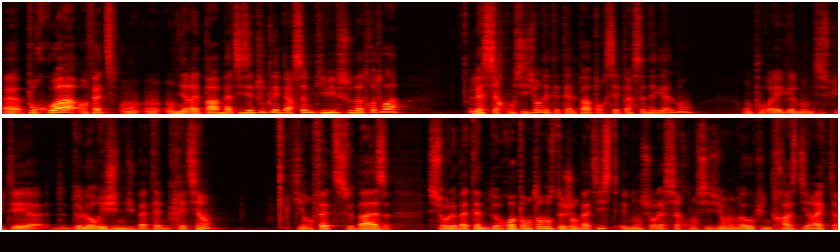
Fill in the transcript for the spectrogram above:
Euh, Pourquoi, en fait, on n'irait pas baptiser toutes les personnes qui vivent sous notre toit? La circoncision n'était-elle pas pour ces personnes également? On pourrait également discuter euh, de, l'origine du baptême chrétien, qui en fait se base sur le baptême de repentance de Jean-Baptiste et non sur la circoncision. On n'a aucune trace directe.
